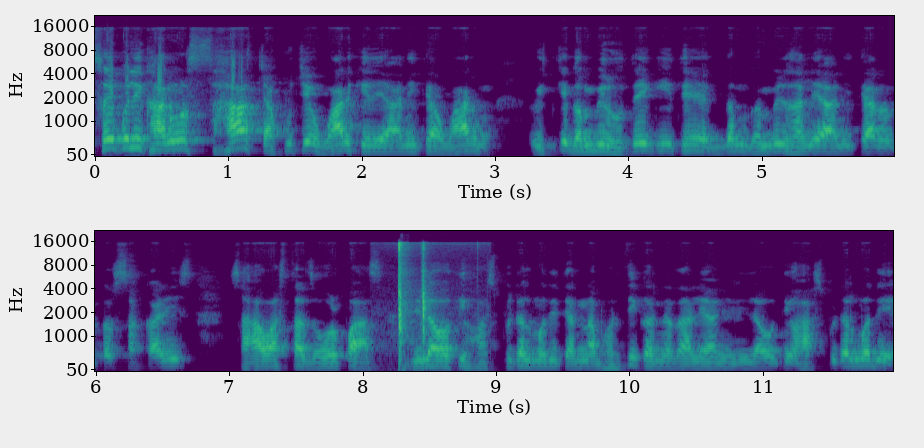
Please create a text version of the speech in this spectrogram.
सैफ अली खानवर सहा चाकूचे वार केले आणि त्या वार इतके गंभीर होते की ते एकदम गंभीर झाले आणि त्यानंतर सकाळी सहा वाजता जवळपास लीलावती हॉस्पिटलमध्ये त्यांना भरती करण्यात आले आणि लीलावती हॉस्पिटलमध्ये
